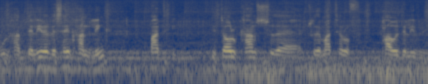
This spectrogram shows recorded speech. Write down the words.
will have delivered the same handling, but it all comes to the to the matter of power delivery.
